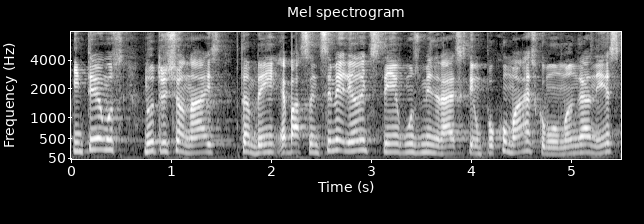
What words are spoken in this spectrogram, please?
Em termos nutricionais, também é bastante semelhante, tem alguns minerais que têm um pouco mais, como o manganês,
